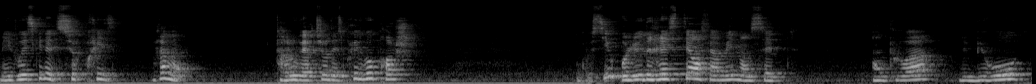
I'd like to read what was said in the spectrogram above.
Mais vous risquez d'être surprise, vraiment, par l'ouverture d'esprit de vos proches. Donc aussi, au lieu de rester enfermé dans cet emploi de bureau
